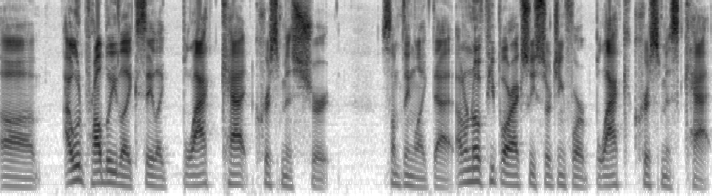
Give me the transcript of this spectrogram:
uh, I would probably like say like black cat Christmas shirt, something like that. I don't know if people are actually searching for black Christmas cat.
